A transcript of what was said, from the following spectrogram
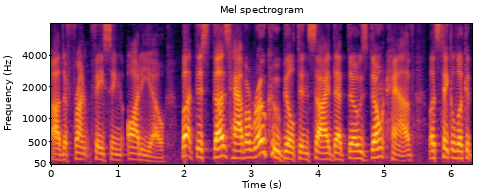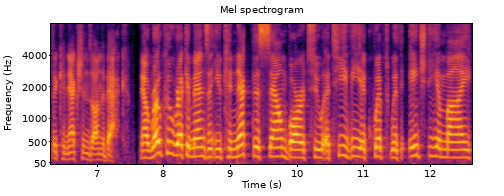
uh, the front facing audio. But this does have a Roku built inside that those don't have. Let's take a look at the connections on the back. Now, Roku recommends that you connect this soundbar to a TV equipped with HDMI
